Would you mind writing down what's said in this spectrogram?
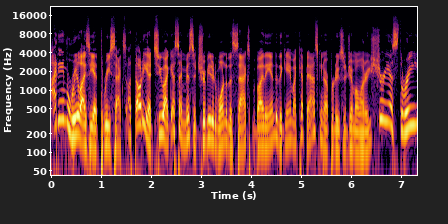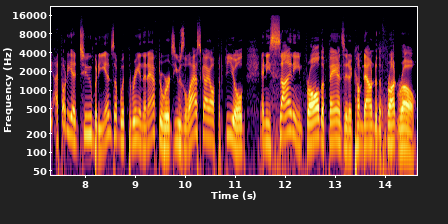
I didn't even realize he had three sacks. I thought he had two. I guess I misattributed one of the sacks, but by the end of the game, I kept asking our producer Jim O'Hunter, are "You sure he has three? I thought he had two, but he ends up with 3 And then afterwards, he was the last guy off the field, and he's signing for all the fans that had come down to the front row,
